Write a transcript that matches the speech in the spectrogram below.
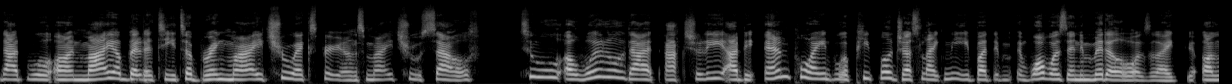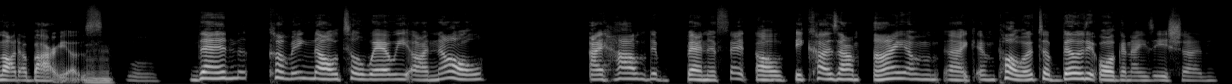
That were on my ability to bring my true experience, my true self to a world that actually at the end point were people just like me, but what was in the middle was like a lot of barriers. Mm-hmm. Mm. Then coming now to where we are now, I have the benefit of because I'm I am like empowered to build the organization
